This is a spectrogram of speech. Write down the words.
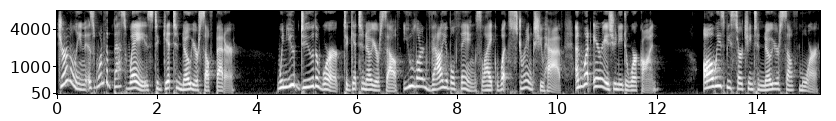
Journaling is one of the best ways to get to know yourself better. When you do the work to get to know yourself, you learn valuable things like what strengths you have and what areas you need to work on. Always be searching to know yourself more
